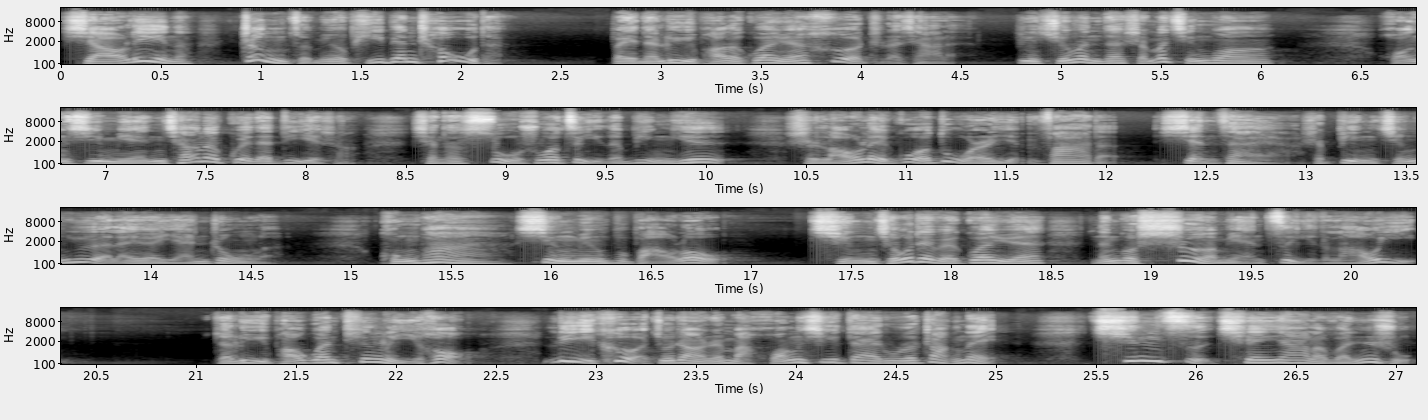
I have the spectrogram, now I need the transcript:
小吏呢，正准备用皮鞭抽他，被那绿袍的官员喝止了下来。并询问他什么情况啊？黄熙勉强地跪在地上，向他诉说自己的病因是劳累过度而引发的。现在啊，是病情越来越严重了，恐怕啊性命不保喽。请求这位官员能够赦免自己的劳役。这绿袍官听了以后，立刻就让人把黄熙带入了帐内，亲自签押了文书，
